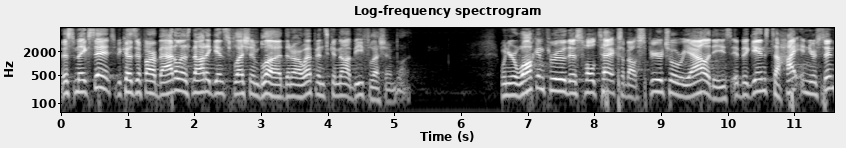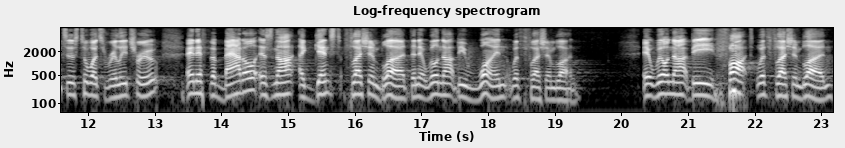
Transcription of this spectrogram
This makes sense because if our battle is not against flesh and blood, then our weapons cannot be flesh and blood. When you're walking through this whole text about spiritual realities, it begins to heighten your senses to what's really true. And if the battle is not against flesh and blood, then it will not be won with flesh and blood. It will not be fought with flesh and blood.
